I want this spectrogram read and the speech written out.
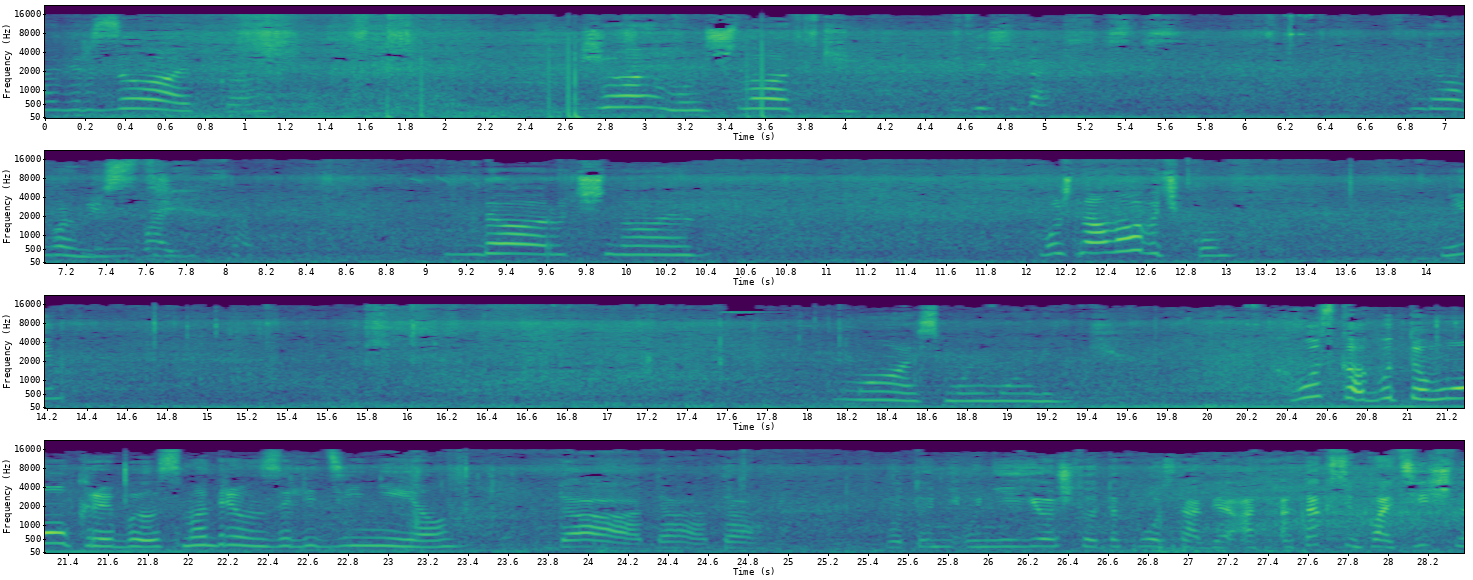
А Верзайка. Жай мой сладкий. Иди сюда. Давай быстрее. Да, ручная. Может, на лавочку? Нет? Мась мой маленький. Хвост как будто мокрый был. Смотри, он заледенел. Да, да, да. Вот у, у нее что-то хвост, а, а так симпатично.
